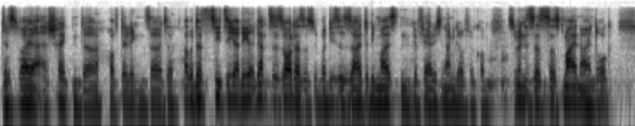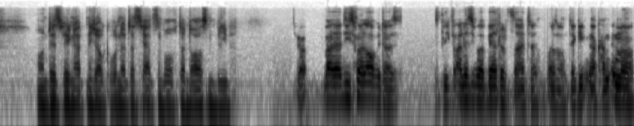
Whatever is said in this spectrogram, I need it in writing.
Das war ja erschreckend da auf der linken Seite. Aber das zieht sich ja die ganze Saison, dass es über diese Seite die meisten gefährlichen Angriffe kommen. Zumindest ist das mein Eindruck. Und deswegen hat mich auch gewundert, dass Herzenbruch dann draußen blieb. Ja, war ja diesmal auch wieder. Es lief alles über Bertels Seite. Also der Gegner kam immer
